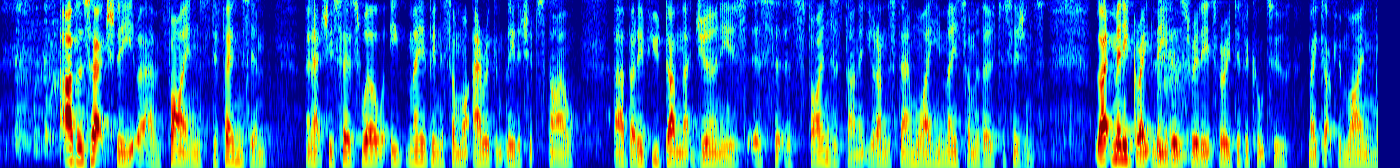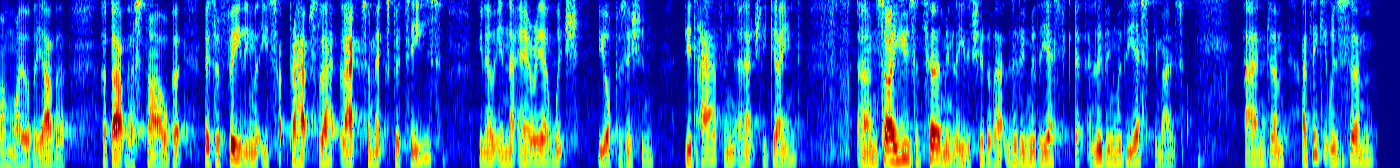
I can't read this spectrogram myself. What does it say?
Others actually um, finds, defends him, and actually says, well, he may have been a somewhat arrogant leadership style, uh, but if you've done that journey as, as, as Fines has done it, you'll understand why he made some of those decisions like many great leaders, really, it's very difficult to make up your mind one way or the other about their style. But there's a feeling that he perhaps lacked some expertise, you know, in that area, which the opposition did have and, and actually gained. Um, so I use the term in leadership about living with the, es living with the Eskimos. And um, I think it was um,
